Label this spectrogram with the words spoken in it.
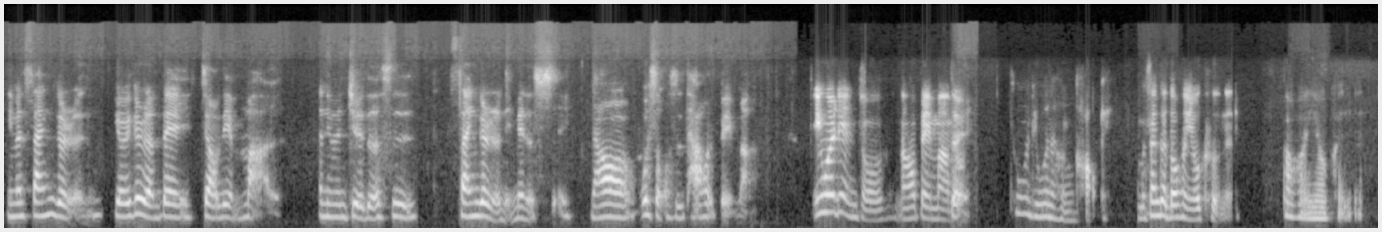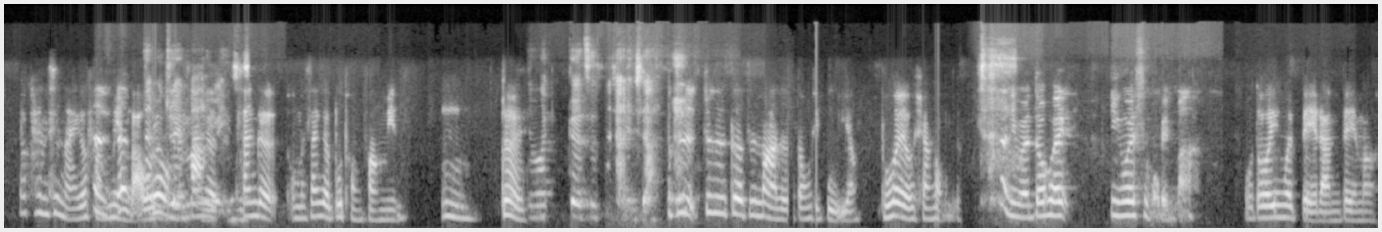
你们三个人有一个人被教练骂了。那你们觉得是三个人里面的谁？然后为什么是他会被骂？因为练轴然后被骂吗？对，这问题问的很好哎，我们三个都很有可能，都很有可能，要看是哪一个方面吧。我觉得三个三个，我们三个不同方面。嗯，对，你们各自讲一下，就是就是各自骂的东西不一样，不会有相同的。那你们都会因为什么被骂？我都会因为北兰被骂。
